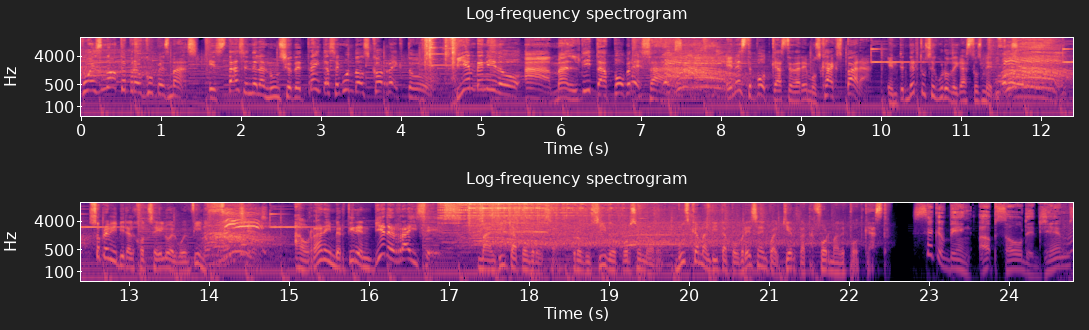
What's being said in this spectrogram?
Pues no te preocupes más, estás en el anuncio de 30 segundos correcto. Bienvenido a Maldita Pobreza. En este podcast te daremos hacks para entender tu seguro de gastos médicos, sobrevivir al hot sale o el buen fin, ahorrar e invertir en bienes raíces. Maldita Pobreza, producido por Sonoro. Busca Maldita Pobreza en cualquier plataforma de podcast. Sick of being upsold at gyms?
